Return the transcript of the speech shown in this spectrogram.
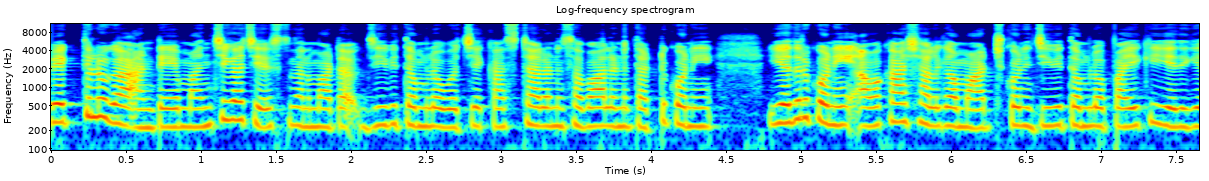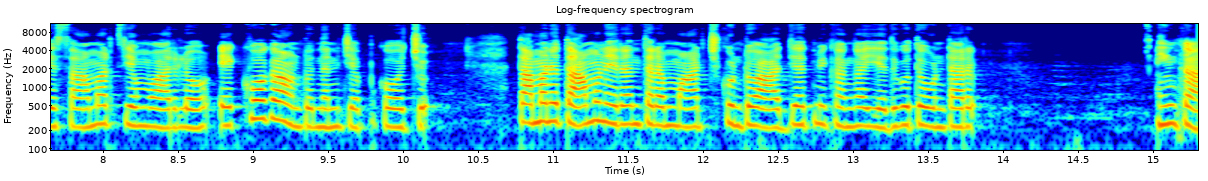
వ్యక్తులుగా అంటే మంచిగా చేస్తుందన్నమాట. జీవితంలో వచ్చే కష్టాలను సవాళ్ళను తట్టుకొని ఎదుర్కొని అవకాశాలుగా మార్చుకొని జీవితంలో పైకి ఎదిగే సామర్థ్యం వారిలో ఎక్కువగా ఉంటుందని చెప్పుకోవచ్చు. తమను తాము నిరంతరం మార్చుకుంటూ ఆధ్యాత్మికంగా ఎదుగుతూ ఉంటారు. ఇంకా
